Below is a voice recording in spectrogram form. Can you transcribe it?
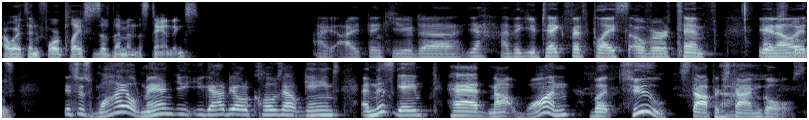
are within four places of them in the standings. I, I think you'd uh yeah, I think you'd take fifth place over tenth. You know, it's it's just wild, man. You you gotta be able to close out games. And this game had not one, but two stoppage time goals.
